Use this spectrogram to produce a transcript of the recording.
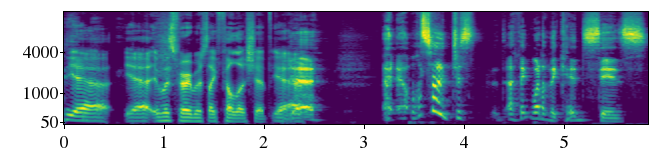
yeah, yeah. It was very much like Fellowship. Yeah. Uh, Also, just I think one of the kids says,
